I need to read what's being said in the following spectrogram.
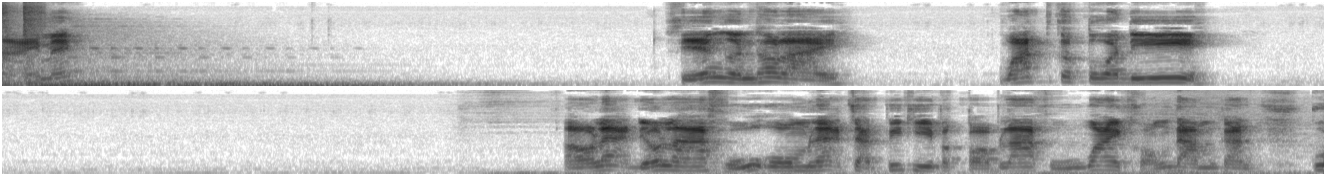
หายไหม เสียเงินเท่าไหร่ วัดก็ตัวดี เอาละเดี๋ยวลาหูอมและจัดพิธีประกอบลาหูไหว้ของดำกัน กู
